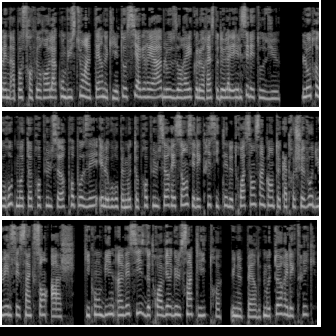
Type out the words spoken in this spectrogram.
N roll à combustion interne qui est aussi agréable aux oreilles que le reste de la LC l'est aux yeux. L'autre groupe motopropulseur proposé est le groupe motopropulseur essence-électricité de 354 chevaux du LC500H, qui combine un V6 de 3,5 litres, une paire de moteurs électriques,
